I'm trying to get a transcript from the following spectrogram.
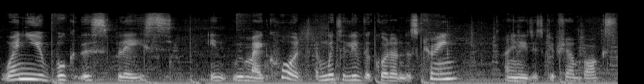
when you book this place in with my code, I'm going to leave the code on the screen and in the description box.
